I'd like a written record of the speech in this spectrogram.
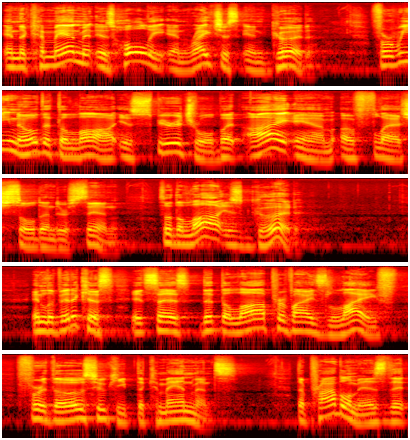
and the commandment is holy and righteous and good. For we know that the law is spiritual, but I am of flesh sold under sin. So the law is good. In Leviticus, it says that the law provides life for those who keep the commandments. The problem is that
